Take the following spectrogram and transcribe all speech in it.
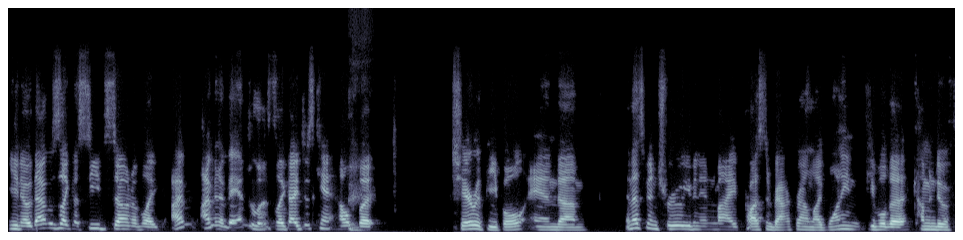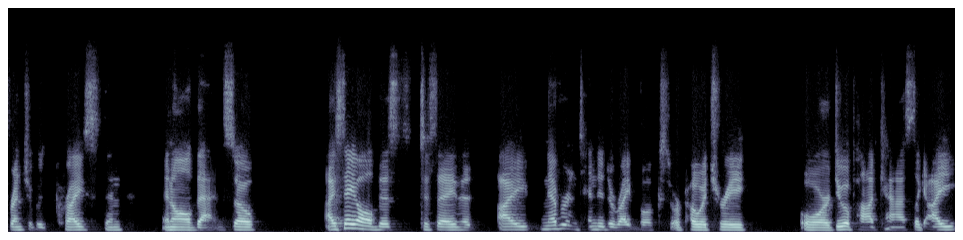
you know that was like a seed stone of like i'm i'm an evangelist. Like i just can't help but share with people. And um and that's been true even in my protestant background like wanting people to come into a friendship with christ and and all of that. And so i say all this to say that i never intended to write books or poetry or do a podcast like i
